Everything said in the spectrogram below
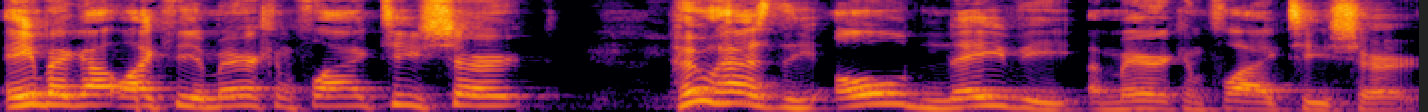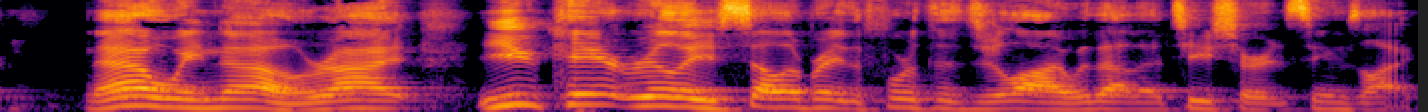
Anybody got like the American flag T-shirt? Who has the old Navy American flag T-shirt? Now we know, right? You can't really celebrate the 4th of July without that T-shirt, it seems like.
